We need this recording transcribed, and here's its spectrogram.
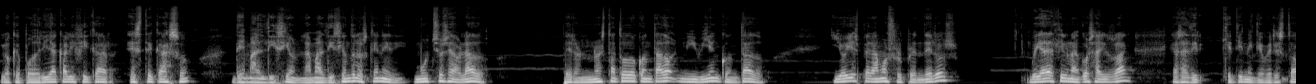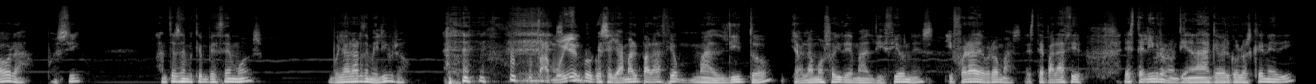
lo que podría calificar este caso de maldición, la maldición de los Kennedy. Mucho se ha hablado, pero no está todo contado ni bien contado. Y hoy esperamos sorprenderos. Voy a decir una cosa, Israel, que vas a decir, ¿qué tiene que ver esto ahora? Pues sí, antes de que empecemos, voy a hablar de mi libro. Está muy Sí, bien. porque se llama el Palacio Maldito y hablamos hoy de maldiciones. Y fuera de bromas, este palacio, este libro no tiene nada que ver con los Kennedy,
